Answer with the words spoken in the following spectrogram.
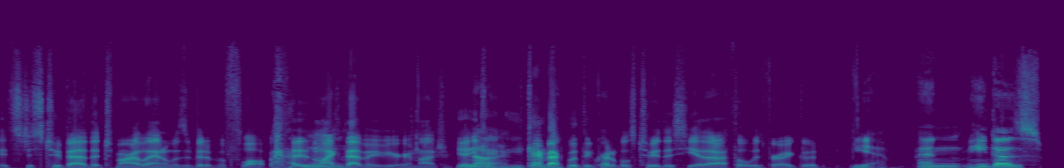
it's just too bad that Tomorrowland was a bit of a flop. I didn't like that movie very much. Yeah, Mm. No. he, came, he came back with The Incredibles 2 this year that I thought was very good. Yeah, and he does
